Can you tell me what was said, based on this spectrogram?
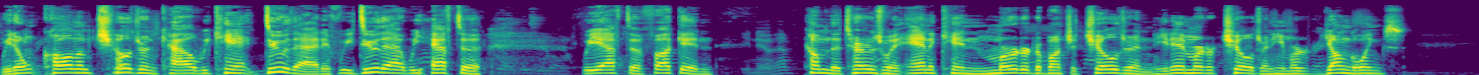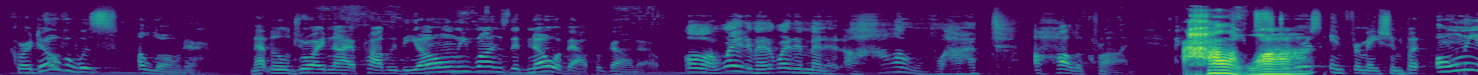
We don't call them children, Cal. We can't do that. If we do that, we have to, we have to fucking You knew him? come to terms with Anakin murdered a bunch of children. He didn't murder children. He murdered younglings. Cordova was a loner, That little droid and I are probably the only ones that know about Bogano. Hold on, wait a minute, wait a minute. A hollow what? A holocron. A hollow It what? Stores information, but only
